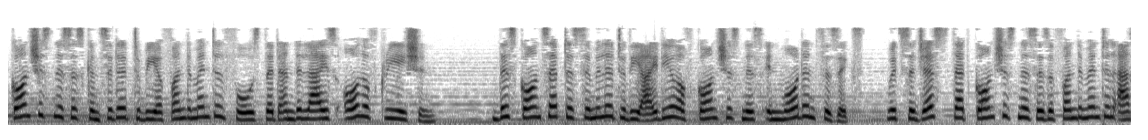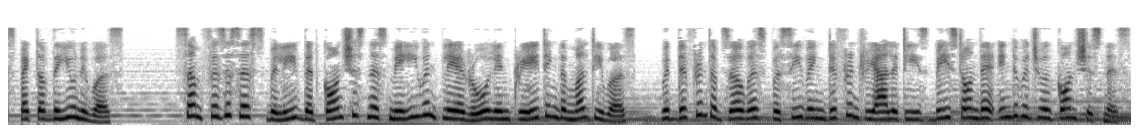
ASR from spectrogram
consciousness is considered to be a fundamental force that underlies all of creation. This concept is similar to the idea of consciousness in modern physics, which suggests that consciousness is a fundamental aspect of the universe. Some physicists believe that consciousness may even play a role in creating the multiverse, with different observers perceiving different realities based on their individual consciousness.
